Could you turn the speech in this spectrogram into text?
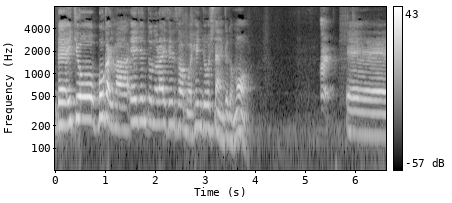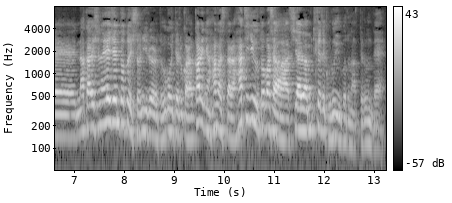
で、一応僕は今、エージェントのライセンスはもう返上したんやけども、はい。えー、仲良しのエージェントと一緒にいろいろと動いてるから、彼に話したら80飛ばした試合は見つけてくるいうことになってるんで、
